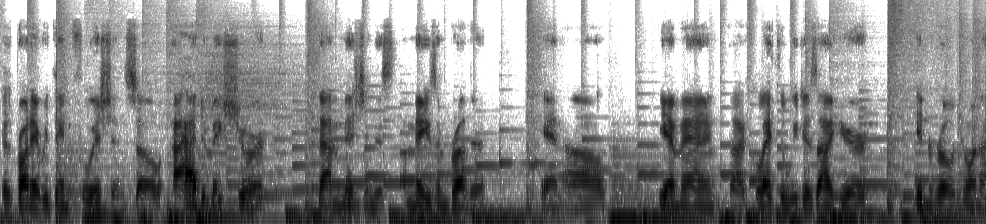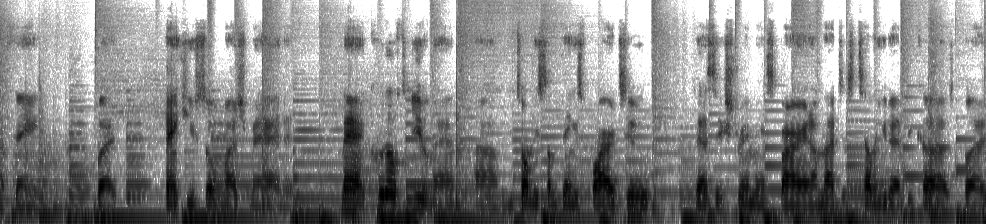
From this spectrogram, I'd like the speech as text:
just brought everything to fruition. So I had to make sure that I mentioned this amazing brother, and uh, yeah, man, uh, collectively we just out here hitting the road doing our thing. But thank you so much, man, and man, kudos to you, man. Um, you told me some things prior to that's extremely inspiring. I'm not just telling you that because, but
